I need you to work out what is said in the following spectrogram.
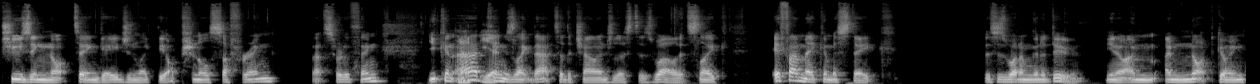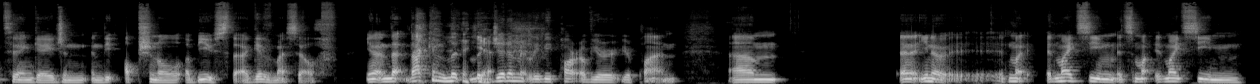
choosing not to engage in like the optional suffering, that sort of thing. You can uh, add yeah. things like that to the challenge list as well. It's like if I make a mistake, this is what I'm going to do. You know, I'm I'm not going to engage in, in the optional abuse that I give myself. You know, and that that can le- yeah. legitimately be part of your your plan. Um, and you know, it, it might it might seem it's it might seem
